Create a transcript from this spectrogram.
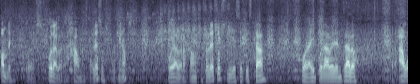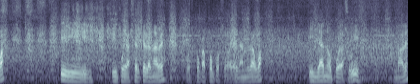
Hombre, pues puede haber rajado un cristal de esos, ¿por qué no? Puede haber rajado un cristal de esos y ese cristal por ahí puede haber entrado agua y, y puede hacer que la nave pues poco a poco se vaya llenando de agua y ya no pueda subir, ¿vale?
